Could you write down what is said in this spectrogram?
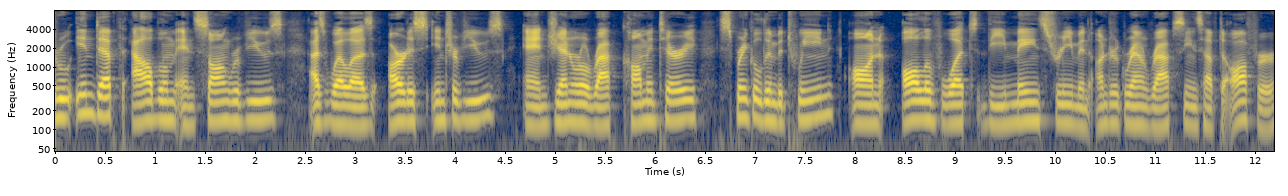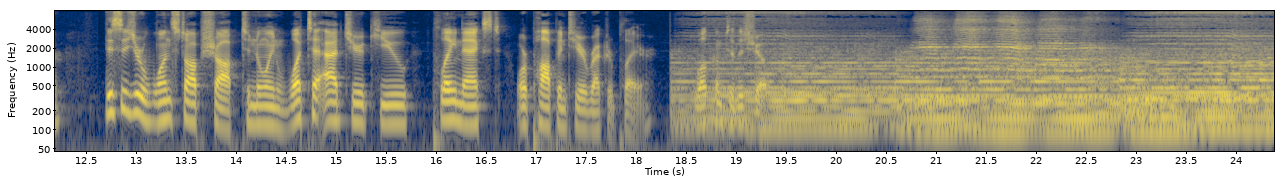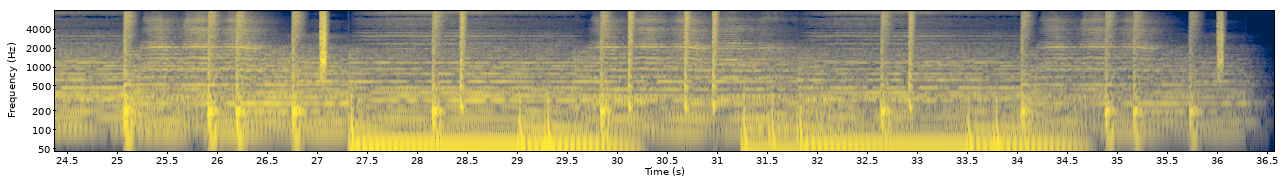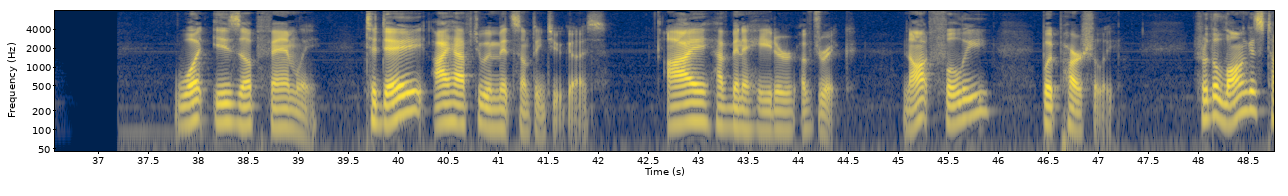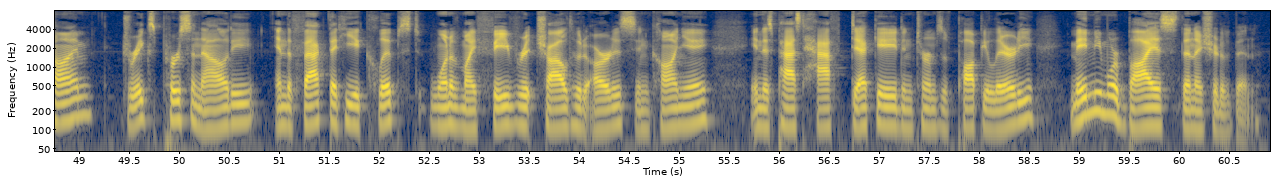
Through in depth album and song reviews, as well as artist interviews and general rap commentary sprinkled in between on all of what the mainstream and underground rap scenes have to offer, this is your one stop shop to knowing what to add to your queue, play next, or pop into your record player. Welcome to the show. What is up, family? Today, I have to admit something to you guys. I have been a hater of Drake. Not fully, but partially. For the longest time, Drake's personality and the fact that he eclipsed one of my favorite childhood artists in Kanye in this past half decade in terms of popularity made me more biased than I should have been.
